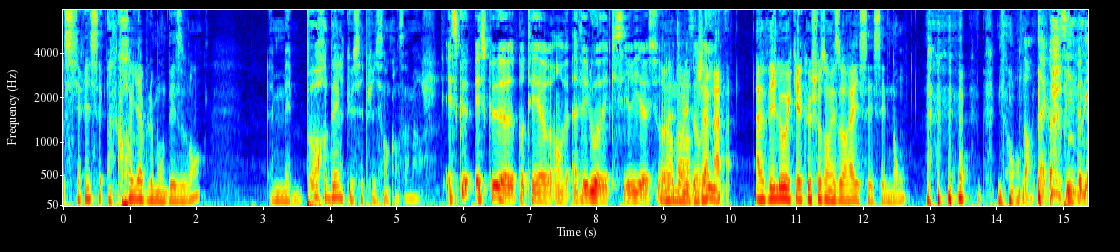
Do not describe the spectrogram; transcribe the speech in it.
Siri c'est incroyablement décevant, mais bordel que c'est puissant quand ça marche. Est-ce que est-ce que euh, quand t'es à vélo avec Siri euh, sur non, dans non, les oreilles, à, à vélo et quelque chose dans les oreilles, c'est c'est non. non. Non, d'accord, c'est une bonne,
